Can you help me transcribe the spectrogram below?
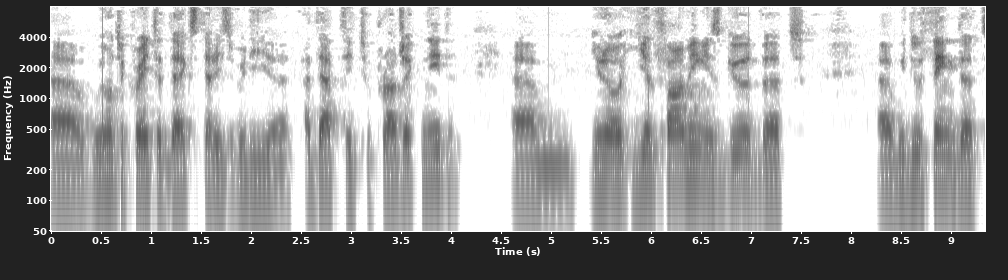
uh, we want to create a DEX that is really uh, adapted to project need. Um, you know, yield farming is good, but uh, we do think that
